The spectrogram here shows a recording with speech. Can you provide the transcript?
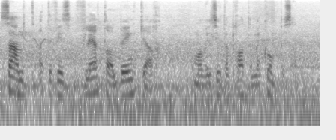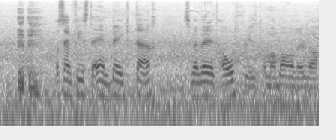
Samt att det finns flertal bänkar om man vill sitta och prata med kompisar. och sen finns det en bänk där som är väldigt avskild om man bara vill vara,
